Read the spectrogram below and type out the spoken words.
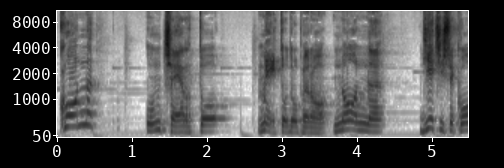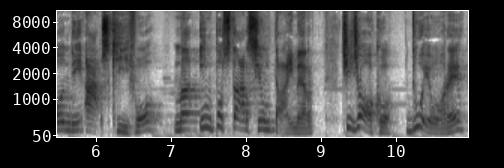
Con un certo metodo però, non 10 secondi, ah, schifo, ma impostarsi un timer. Ci gioco due ore,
